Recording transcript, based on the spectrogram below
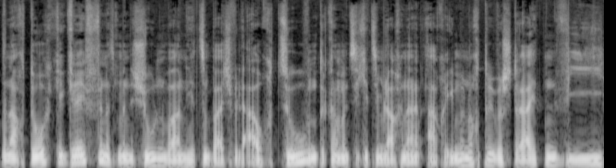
dann auch durchgegriffen, also meine Schulen waren hier zum Beispiel auch zu und da kann man sich jetzt im Nachhinein auch immer noch drüber streiten, wie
